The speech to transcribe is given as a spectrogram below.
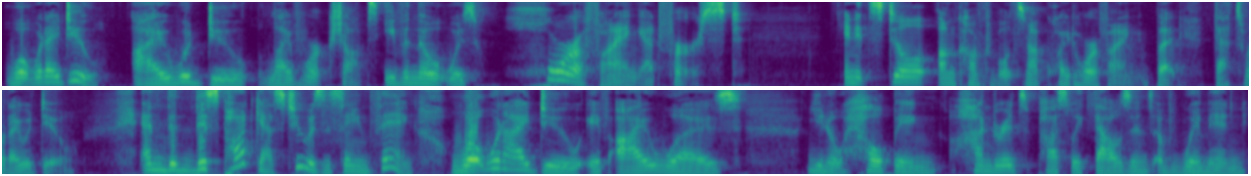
what would I do? I would do live workshops, even though it was horrifying at first. And it's still uncomfortable. It's not quite horrifying, but that's what I would do. And then this podcast too is the same thing. What would I do if I was, you know, helping hundreds, possibly thousands of women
